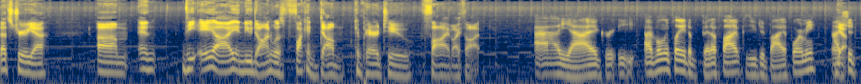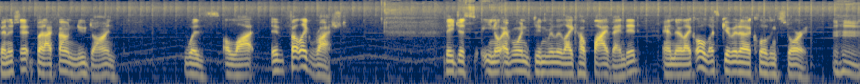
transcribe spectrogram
That's true, yeah. Um, and the AI in New Dawn was fucking dumb compared to five. I thought. Uh, yeah, I agree. I've only played a bit of five because you did buy it for me. I Yeah. should finish it, but I found New Dawn was a lot. It felt like rushed. They just, you know, everyone didn't really like how five ended, and they're like, "Oh, let's give it a closing story Mm-hmm.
